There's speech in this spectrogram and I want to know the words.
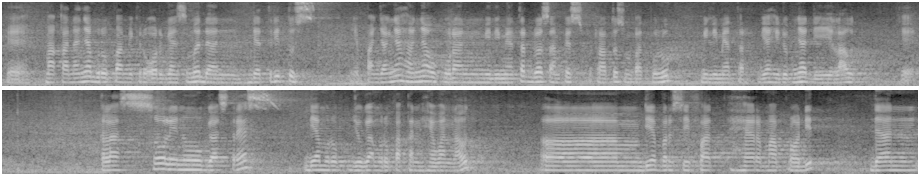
Oke, makanannya berupa mikroorganisme dan detritus ya, panjangnya hanya ukuran milimeter 2 sampai 140 mm dia hidupnya di laut Oke. kelas Solenogastres dia merup, juga merupakan hewan laut um, dia bersifat hermaprodit dan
